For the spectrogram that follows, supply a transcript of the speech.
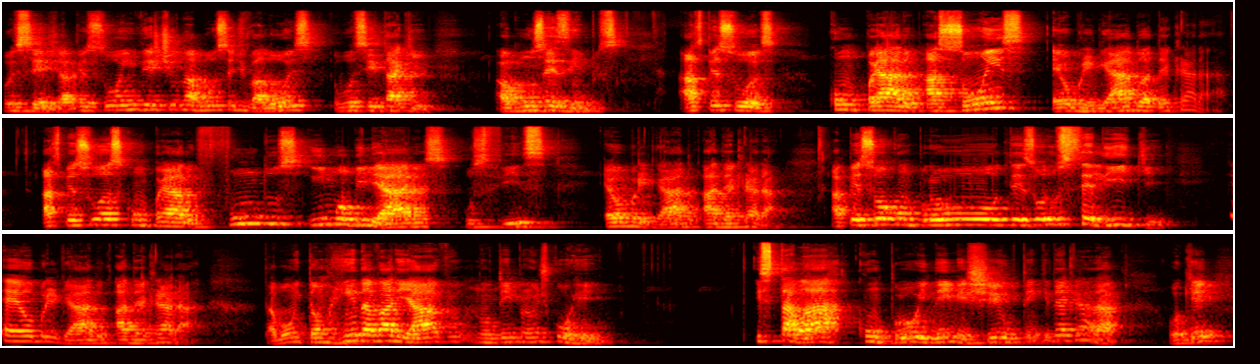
Ou seja, a pessoa investiu na bolsa de valores, eu vou citar aqui alguns exemplos. As pessoas compraram ações, é obrigado a declarar. As pessoas compraram fundos imobiliários, os FIIs, é obrigado a declarar. A pessoa comprou Tesouro Selic, é obrigado a declarar. Tá bom? Então, renda variável não tem para onde correr. Instalar, comprou e nem mexeu, tem que declarar, ok?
